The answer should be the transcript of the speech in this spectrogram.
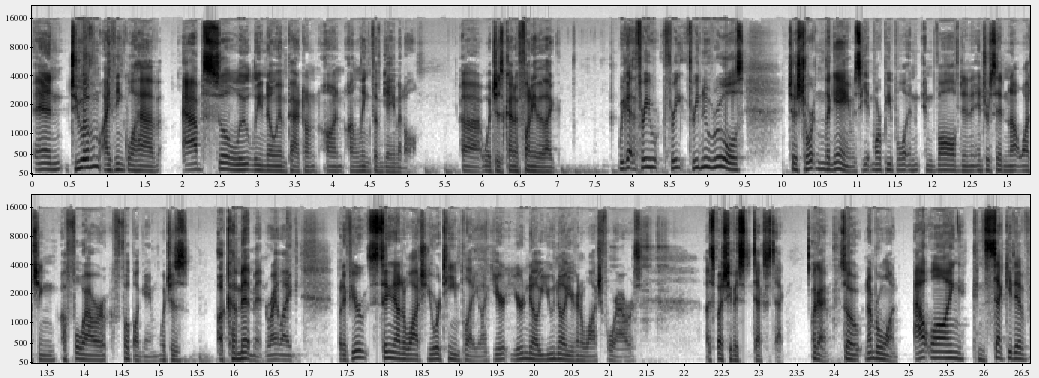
and two of them I think will have absolutely no impact on on on length of game at all. Uh, which is kind of funny that like we got three three three new rules to shorten the games to get more people in, involved and interested in not watching a four hour football game, which is a commitment, right? Like, but if you're sitting down to watch your team play, like you're you know you know you're going to watch four hours, especially if it's Texas Tech. Okay, so number one, outlawing consecutive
